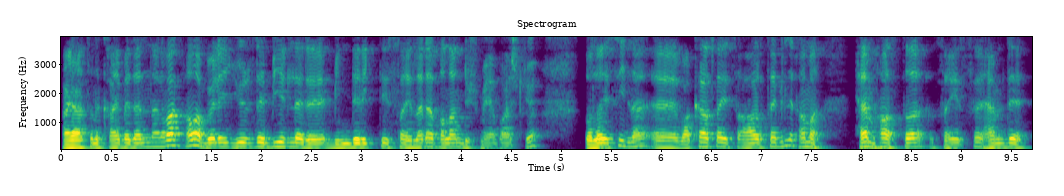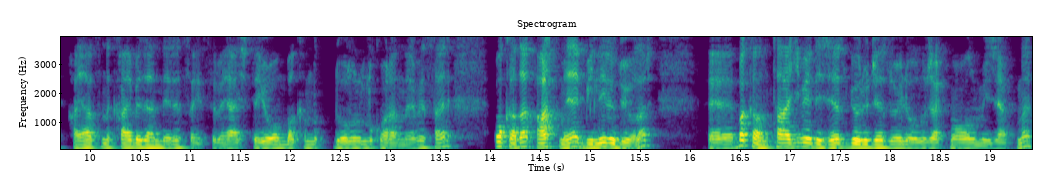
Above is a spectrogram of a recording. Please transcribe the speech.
hayatını kaybedenler var ama böyle yüzde birlere bindelikli sayılara falan düşmeye başlıyor. Dolayısıyla e, vaka sayısı artabilir ama hem hasta sayısı hem de hayatını kaybedenlerin sayısı veya işte yoğun bakımlık doluluk oranları vesaire o kadar artmayabilir diyorlar. E, bakalım takip edeceğiz, göreceğiz öyle olacak mı olmayacak mı.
